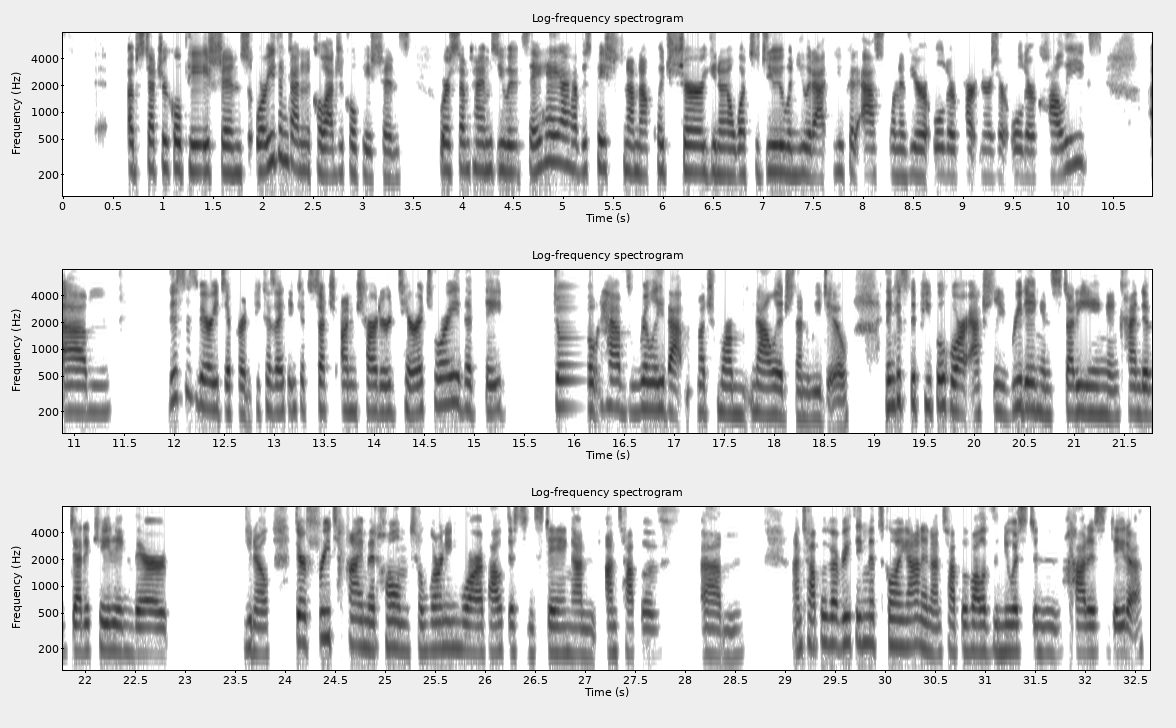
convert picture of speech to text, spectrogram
obstetrical patients or even gynecological patients where sometimes you would say hey i have this patient i'm not quite sure you know what to do and you would you could ask one of your older partners or older colleagues. Um, this is very different because i think it's such uncharted territory that they don't have really that much more knowledge than we do. I think it's the people who are actually reading and studying and kind of dedicating their you know their free time at home to learning more about this and staying on on top of um, on top of everything that's going on and on top of all of the newest and hottest data.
